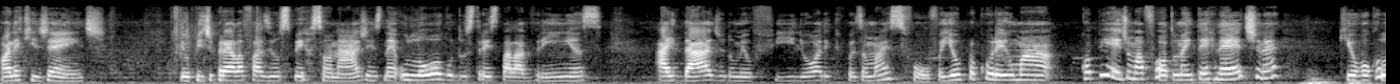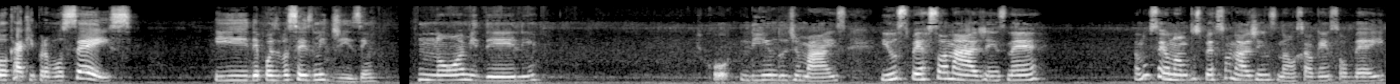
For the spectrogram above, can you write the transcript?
Olha aqui, gente. Eu pedi para ela fazer os personagens, né? O logo dos Três Palavrinhas, a idade do meu filho, olha que coisa mais fofa. E eu procurei uma... Copiei de uma foto na internet, né? Que eu vou colocar aqui pra vocês. E depois vocês me dizem. O nome dele. Ficou lindo demais. E os personagens, né? Eu não sei o nome dos personagens, não. Se alguém souber aí,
